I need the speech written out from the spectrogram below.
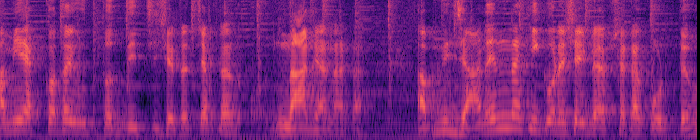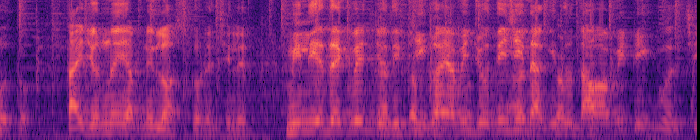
আমি এক কথায় উত্তর দিচ্ছি সেটা হচ্ছে আপনার না জানাটা। আপনি জানেন না কি করে সেই ব্যবসাটা করতে হতো তাই জন্যই আপনি লস করেছিলেন। মিলিয়ে দেখবেন যদি ঠিক হয় আমি যদি জ্যোতিষী না কিন্তু তাও আমি ঠিক বলছি।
